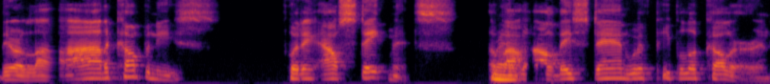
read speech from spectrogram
there are a lot of companies putting out statements about right. how they stand with people of color and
